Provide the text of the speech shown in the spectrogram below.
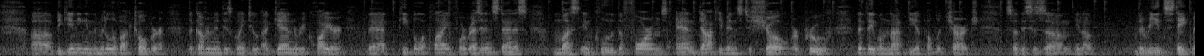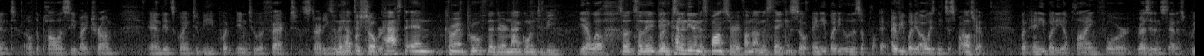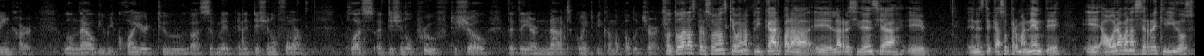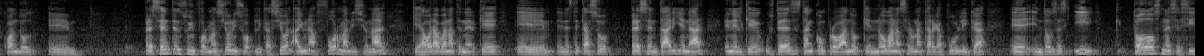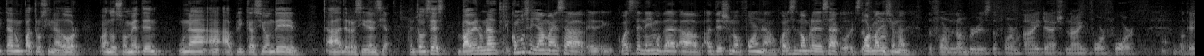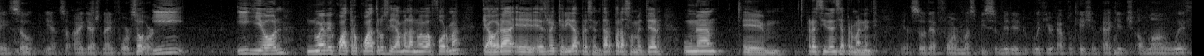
uh, beginning in the middle of October, the government is going to again require that people applying for resident status must include the forms and documents to show or prove that they will not be a public charge. So this is, um, you know, the reinstatement of the policy by Trump, and it's going to be put into effect starting So they have to show October. past and current proof that they're not going to be. Yeah, well, So, so they, they kind of need a sponsor, if I'm not mistaken. so anybody who is apply, everybody always needs a sponsor. Okay. But anybody applying for resident status, green card, will now be required to uh, submit an additional form plus additional proof to show that they are not going to become a public charge. So, todas las personas que van a aplicar para eh, la residencia, eh, en este caso permanente, eh, ahora van a ser requeridos cuando eh, presenten su información y su aplicación. Hay una forma adicional que ahora van a tener que, eh, en este caso, presentar y llenar en el que ustedes están comprobando que no van a ser una carga pública. eh, entonces, y todos necesitan un patrocinador cuando someten una a- aplicación de, de residencia. Entonces, va a haber una, ¿cómo se llama esa, eh, what's the name of that uh, additional form now? ¿Cuál es el nombre de esa Well, forma form- adicional? The form number is the form I-944. Okay, so, yeah, so I-944. So, I-944 se llama la nueva forma que ahora eh, es requerida presentar para someter una eh, residencia permanente. Yeah, so that form must be submitted with your application package along with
